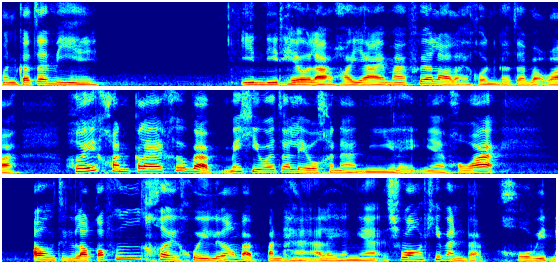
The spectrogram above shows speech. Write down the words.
มันก็จะมีอินดีเทลแหละพอย้ายมาเพื่อเราหลายคนก็จะแบบว่า เฮ้ยคอนแกรคือแบบไม่คิดว่าจะเร็วขนาดนี้อะไรอย่างเงี้ยเพราะว่าเอาจริงเราก็เพิ่งเคยคุยเรื่องแบบปัญหาอะไรอย่างเงี้ย ช่วงที่มันแบบโควิดห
